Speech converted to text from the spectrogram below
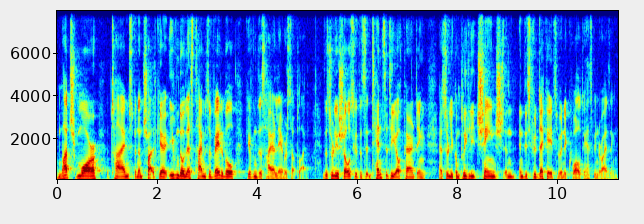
much more time spent on childcare, even though less time is available given this higher labor supply. This really shows you this intensity of parenting has really completely changed in, in these few decades when inequality has been rising.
